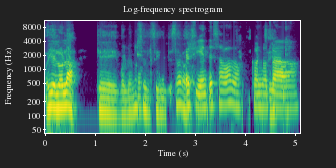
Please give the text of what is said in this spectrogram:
Oye, Lola, que volvemos el siguiente sábado. El siguiente sábado con otra,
